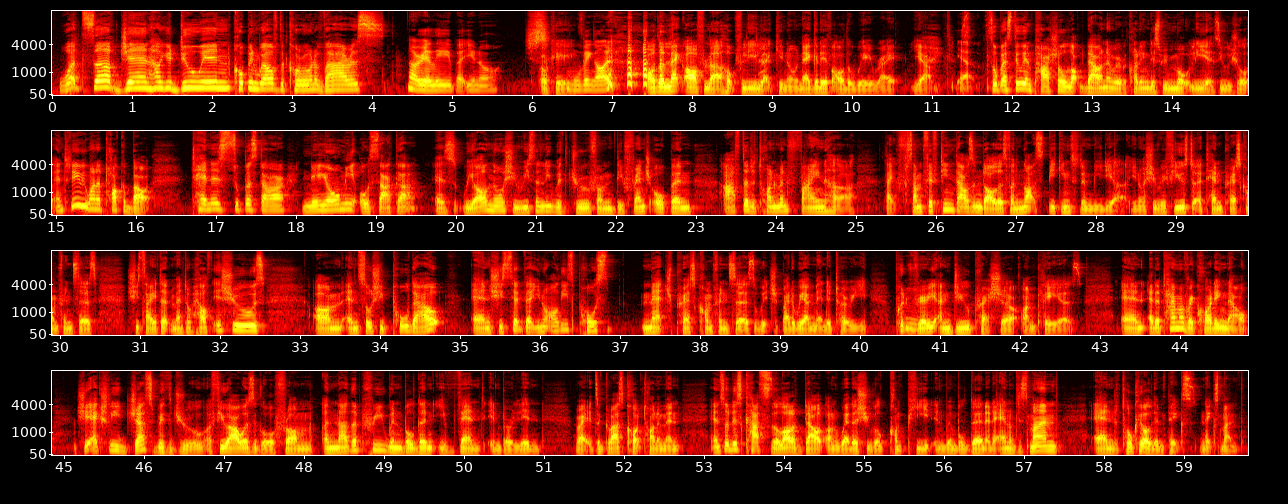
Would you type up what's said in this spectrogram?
What's up, Jen? How you doing? Coping well with the coronavirus? Not really, but you know, just Okay. moving on. or the lack of lah. Hopefully, like you know, negative all the way, right? Yeah. yeah. So we're still in partial lockdown, and we're recording this remotely as usual. And today we want to talk about tennis superstar Naomi Osaka. As we all know, she recently withdrew from the French Open after the tournament fined her like some $15,000 for not speaking to the media. You know, she refused to attend press conferences. She cited mental health issues. Um, and so she pulled out and she said that, you know, all these post match press conferences, which by the way are mandatory, put mm. very undue pressure on players. And at the time of recording now, she actually just withdrew a few hours ago from another pre Wimbledon event in Berlin. Right, it's a grass court tournament. And so this casts a lot of doubt on whether she will compete in Wimbledon at the end of this month and the Tokyo Olympics next month.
